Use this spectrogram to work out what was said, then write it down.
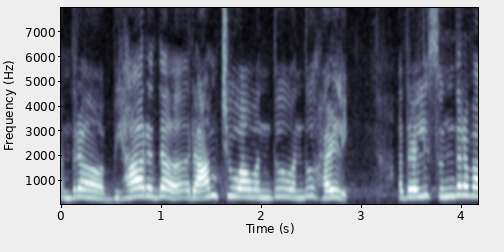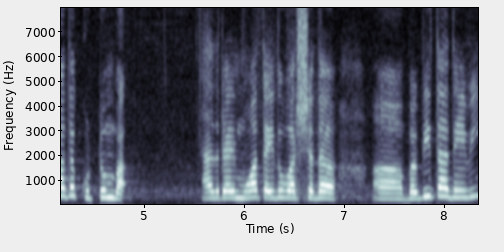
ಅಂದ್ರೆ ಬಿಹಾರದ ರಾಮ್ಚುವ ಒಂದು ಒಂದು ಹಳ್ಳಿ. ಅದರಲ್ಲಿ ಸುಂದರವಾದ ಕುಟುಂಬ. ಅದರಲ್ಲಿ ಮೂವತ್ತೈದು ವರ್ಷದ ಬಬಿತಾ ದೇವಿ,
